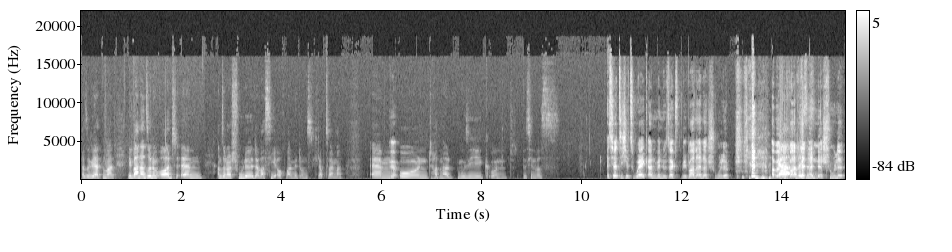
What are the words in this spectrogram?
Also wir hatten mal, wir waren an so einem Ort, ähm, an so einer Schule, da war sie auch mal mit uns, ich glaube zweimal. Ähm, ja. Und hatten halt Musik und ein bisschen was. Es hört sich jetzt wack an, wenn du sagst, wir waren an der Schule. aber ja, wir waren aber halt an der Schule,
